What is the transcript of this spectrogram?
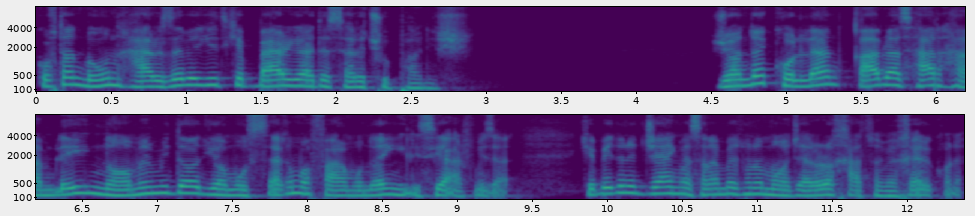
گفتن به اون هرزه بگید که برگرده سر چوپانیش. ژانداک کلا قبل از هر حمله ای نامه می‌داد یا مستقیم با فرمانده انگلیسی حرف می‌زد که بدون جنگ مثلا بتونه ماجرا رو ختم به خیر کنه.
